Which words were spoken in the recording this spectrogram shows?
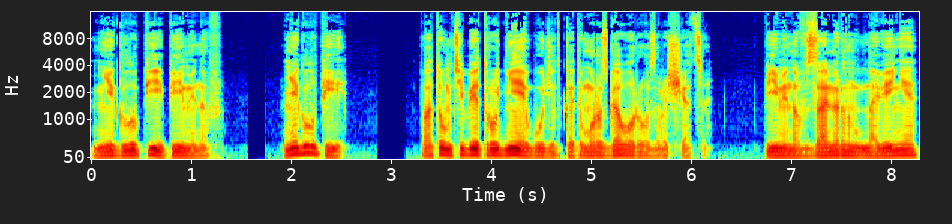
не глупи, Пименов, не глупи. Потом тебе труднее будет к этому разговору возвращаться». Пименов замер на мгновение,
